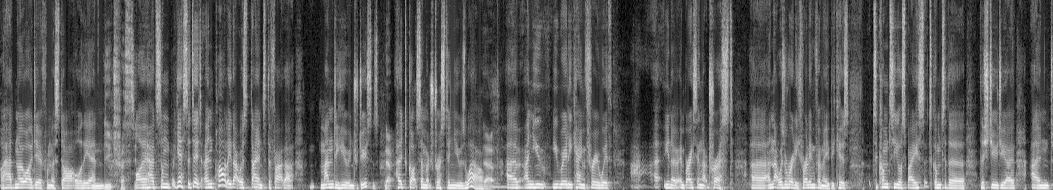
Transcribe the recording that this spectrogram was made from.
I had no idea from the start or the end. You trusted I me. had some, yes, I did, and partly that was down to the fact that Mandy, who introduced us, Yeah. had got so much trust in you as well, Yeah. um, and you you really came through with, uh, you know, embracing that trust, uh, and that was really thrilling for me because to come to your space, to come to the the studio, and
